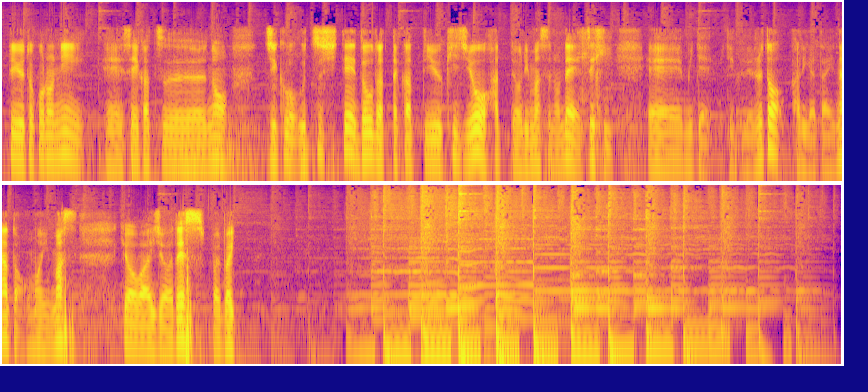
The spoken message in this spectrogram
ていうところに、えー、生活の軸を移してどうだったかっていう記事を貼っておりますので、ぜひ、えー、見てみてくれるとありがたいなと思います。今日は以上です。バイバイ。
